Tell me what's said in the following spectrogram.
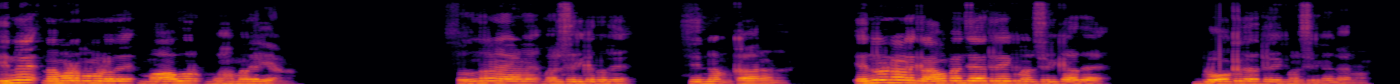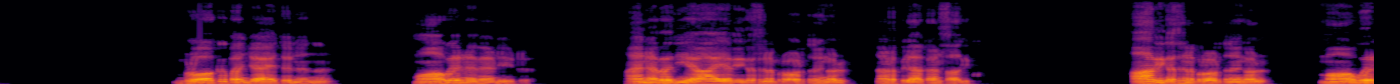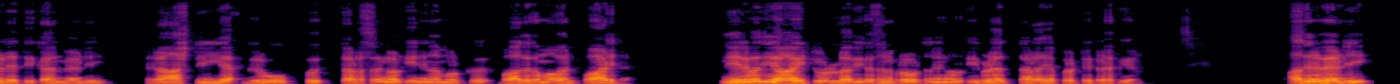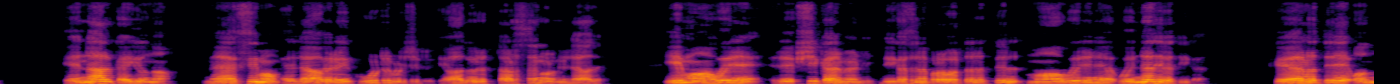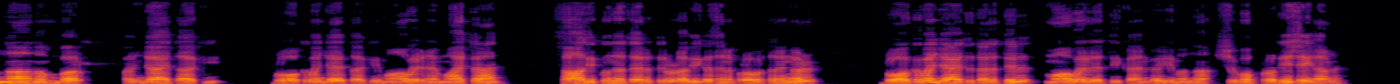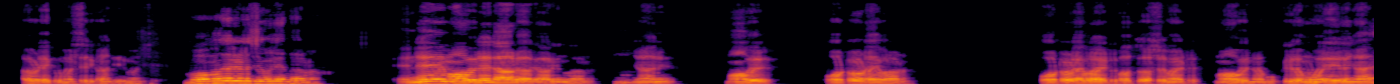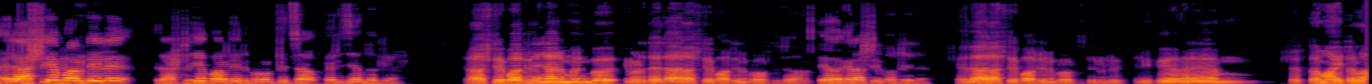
ഇന്ന് നമ്മോടൊപ്പം ഉള്ളത് മാവർ മുഹമ്മദ് അലിയാണ്. സ്വതന്ത്രനായാണ് മത്സരിക്കുന്നത് ചിഹ്നം കാറാണ്. എന്തുകൊണ്ടാണ് ഗ്രാമപഞ്ചായത്തിലേക്ക് മത്സരിക്കാതെ ബ്ലോക്ക് തലത്തിലേക്ക് മത്സരിക്കാൻ കാരണം? ബ്ലോക്ക് പഞ്ചായത്തിൽ നിന്ന് മാവൂരിന് വേണ്ടിയിട്ട് അനവധിയായ വികസന പ്രവർത്തനങ്ങൾ നടപ്പിലാക്കാൻ സാധിക്കും. ആ വികസന പ്രവർത്തനങ്ങൾ മാവൂരിലെത്തിക്കാൻ വേണ്ടി രാഷ്ട്രീയ ഗ്രൂപ്പ് തടസ്സങ്ങൾ ഇനി നമ്മൾക്ക് ബാധകമാവാൻ പാടില്ല. നിരവധിയായിട്ടുള്ള വികസന പ്രവർത്തനങ്ങൾ ഇവിടെ തടയപ്പെട്ട് കിടക്കുകയാണ്. അതിനുവേണ്ടി എന്നാൽ കഴിയുന്ന മാക്സിമം എല്ലാവരെയും കൂട്ടുപിടിച്ചിട്ട് യാതൊരു തടസ്സങ്ങളുമില്ലാതെ ഈ മാവൂരിനെ രക്ഷിക്കാൻ വേണ്ടി വികസന പ്രവർത്തനത്തിൽ മാവൂരിനെ ഉന്നതിയിലെത്തിക്കാൻ കേരളത്തിലെ ഒന്നാം നമ്പർ പഞ്ചായത്താക്കി ബ്ലോക്ക് പഞ്ചായത്താക്കി മാവൂരിനെ മാറ്റാൻ സാധിക്കുന്ന തരത്തിലുള്ള വികസന പ്രവർത്തനങ്ങൾ ബ്ലോക്ക് പഞ്ചായത്ത് തലത്തിൽ മാവൂരിൽ എത്തിക്കാൻ കഴിയുമെന്ന ശുഭപ്രതീക്ഷയിലാണ് അവിടേക്ക് മത്സരിക്കാൻ തീരുമാനിച്ചത്. മുഹമ്മദ് അലിയുടെ ജോലി എന്താണ്? എന്നെ മാവൂരിൽ എല്ലാവരും അറി- അറിയുന്നതാണ്. ഞാൻ മാവൂർ ഓട്ടോ ഡ്രൈവറാണ്. ഓട്ടോ ഡ്രൈവറായിട്ട് പത്ത് വർഷമായിട്ട് മാവൂരിന്റെ മുക്കിലോ മൂലയിലും ഞാൻ രാഷ്ട്രീയ പാർട്ടിയിൽ രാഷ്ട്രീയ പാർട്ടിയിൽ പ്രവർത്തിച്ച പരിചയം എന്തൊക്കെയാണ്? രാഷ്ട്രീയ പാർട്ടിയിൽ ഞാൻ മുൻപ് ഇവിടുത്തെ എല്ലാ രാഷ്ട്രീയ പാർട്ടിയിലും പ്രവർത്തിച്ചതാണ്. ഏതൊക്കെ രാഷ്ട്രീയ പാർട്ടിയിൽ? എല്ലാ രാഷ്ട്രീയ പാർട്ടിയിലും പ്രവർത്തിച്ചിട്ടുണ്ട്. എനിക്ക് അങ്ങനെ ശക്തമായിട്ടുള്ള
